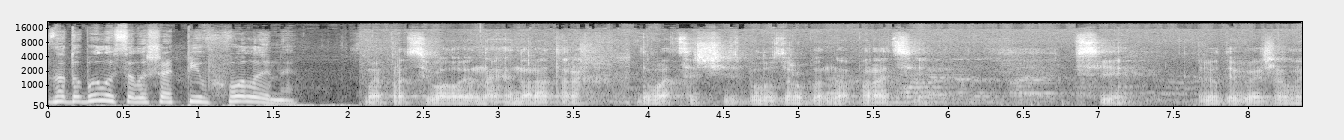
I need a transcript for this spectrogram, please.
знадобилося лише півхвилини. Ми працювали на генераторах. 26 було зроблено операцій. Всі люди вижили.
